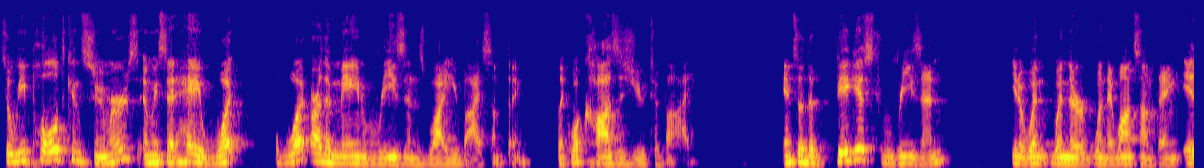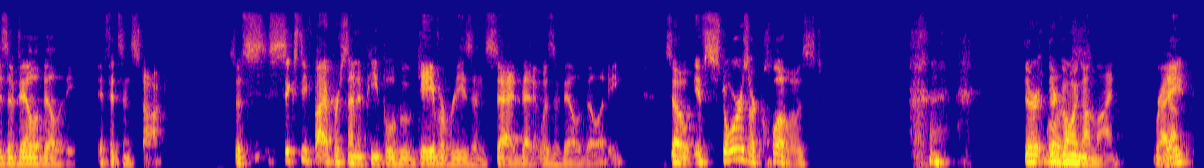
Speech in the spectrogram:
so we polled consumers and we said, hey, what what are the main reasons why you buy something? Like, what causes you to buy? And so the biggest reason, you know, when when they're when they want something is availability if it's in stock. So 65% of people who gave a reason said that it was availability. So if stores are closed, they're they're going online, right?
